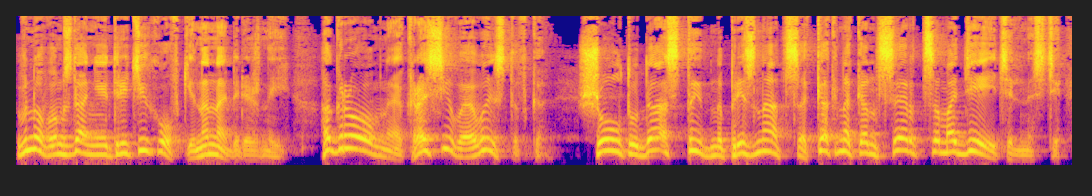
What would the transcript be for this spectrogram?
в новом здании Третьяковки на набережной. Огромная, красивая выставка. Шел туда, стыдно признаться, как на концерт самодеятельности –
